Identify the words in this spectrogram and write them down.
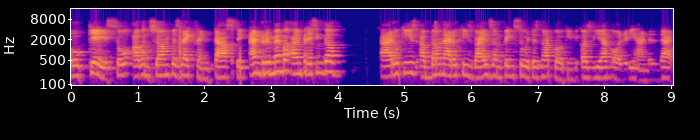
Okay, so our jump is like fantastic. And remember, I'm pressing the arrow keys, up down arrow keys while jumping, so it is not working because we have already handled that.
